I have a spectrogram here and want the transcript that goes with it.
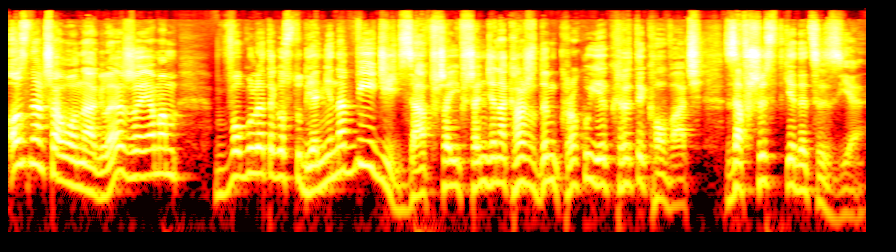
oznaczało nagle, że ja mam w ogóle tego studia nienawidzić, zawsze i wszędzie na każdym kroku je krytykować, za wszystkie decyzje.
